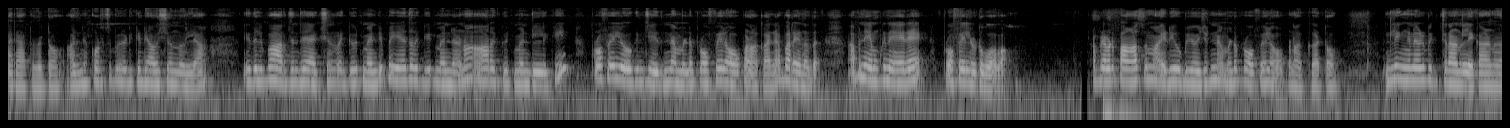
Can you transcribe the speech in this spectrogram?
വരാത്തത് കേട്ടോ അതിനെ കുറച്ച് പേടിക്കേണ്ട ആവശ്യമൊന്നുമില്ല. ഇതിലിപ്പോൾ അർജന്റ് ആക്ഷൻ റിക്രൂട്ട്മെന്റ് ഇപ്പോൾ ഏത് റിക്രൂട്ട്മെന്റ് ആണോ ആ റിക്രൂട്ട്മെന്റിലേക്ക് പ്രൊഫൈൽ ലോഗിൻ ചെയ്ത് നമ്മളുടെ പ്രൊഫൈൽ ഓപ്പൺ ആക്കാനാണ് പറയുന്നത് അപ്പോൾ നമുക്ക് നേരെ പ്രൊഫൈലിലോട്ട് പോവാം. അപ്പോൾ നമ്മുടെ പാസും ഐ ഡി ഉപയോഗിച്ചിട്ട് നമ്മുടെ പ്രൊഫൈൽ ഓപ്പൺ ആക്കുക കേട്ടോ ഇതിൽ ഇങ്ങനെ ഒരു പിക്ചറാണല്ലേ കാണുക.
